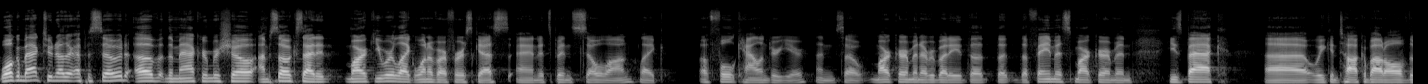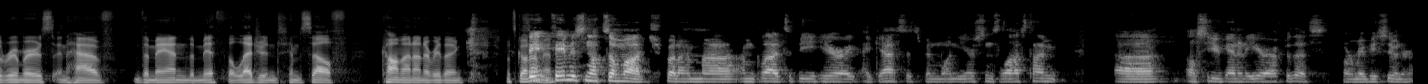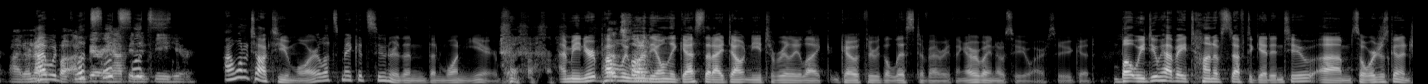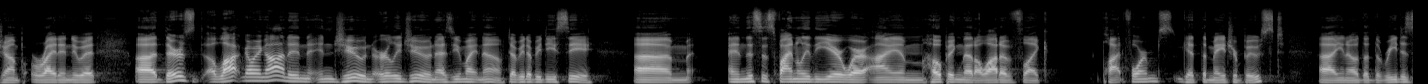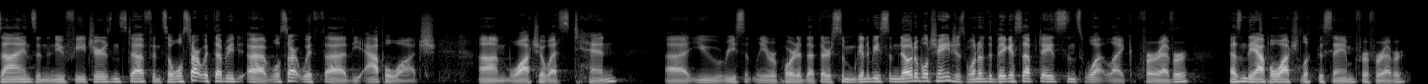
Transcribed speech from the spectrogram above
Welcome back to another episode of the Mac Rumor Show. I'm so excited. Mark, you were like one of our first guests, and it's been so long, like a full calendar year. And so, Mark Gurman, everybody, the, the, the famous Mark Gurman, he's back. Uh, we can talk about all of the rumors and have the man, the myth, the legend himself comment on everything. What's going Fam- on, man? Famous, not so much, but I'm uh, I'm glad to be here. I, I guess it's been one year since last time. Uh, I'll see you again in a year after this, or maybe sooner. I don't know, I would- but I'm very let's- happy let's- to be here. I want to talk to you more. Let's make it sooner than than one year. But, I mean, you're probably one of the only guests that I don't need to really like go through the list of everything. Everybody knows who you are, so you're good. But we do have a ton of stuff to get into, um, so we're just gonna jump right into it. Uh, there's a lot going on in in June, early June, as you might know, WWDC, um, and this is finally the year where I am hoping that a lot of like platforms get the major boost. Uh, you know the the redesigns and the new features and stuff. And so we'll start with W. Uh, we'll start with uh, the Apple Watch, um, Watch OS 10. Uh, you recently reported that there's some going to be some notable changes. One of the biggest updates since what, like forever? Hasn't the Apple Watch looked the same for forever?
